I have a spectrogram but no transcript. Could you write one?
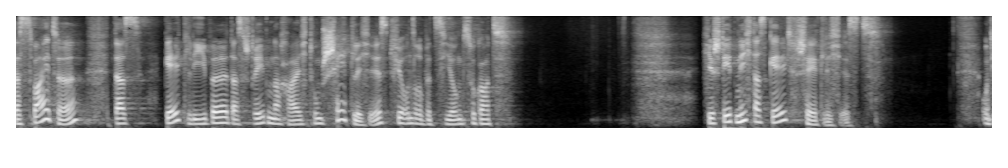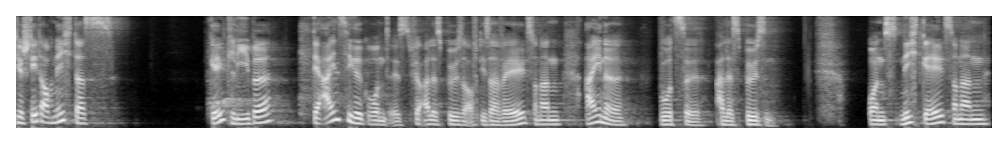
Das Zweite, dass Geldliebe, das Streben nach Reichtum schädlich ist für unsere Beziehung zu Gott. Hier steht nicht, dass Geld schädlich ist. Und hier steht auch nicht, dass Geldliebe der einzige Grund ist für alles Böse auf dieser Welt, sondern eine Wurzel alles Bösen. Und nicht Geld, sondern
